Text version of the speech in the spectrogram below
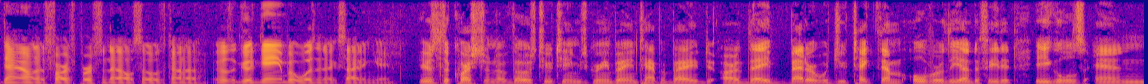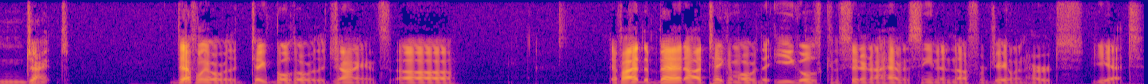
down as far as personnel. So it was kind of it was a good game, but it wasn't an exciting game. Here's the question of those two teams, Green Bay and Tampa Bay, are they better? Would you take them over the undefeated Eagles and Giants? Definitely over the take both over the Giants. Uh, if I had to bet, I'd take them over the Eagles, considering I haven't seen enough from Jalen Hurts yet.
